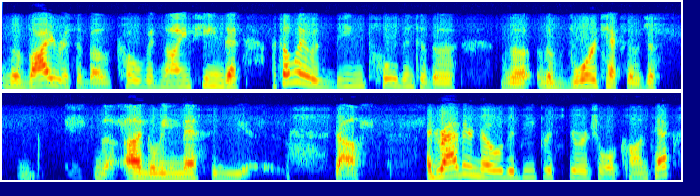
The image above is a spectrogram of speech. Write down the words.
the virus about COVID nineteen that I felt like I was being pulled into the the the vortex of just the ugly, messy stuff. I'd rather know the deeper spiritual context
